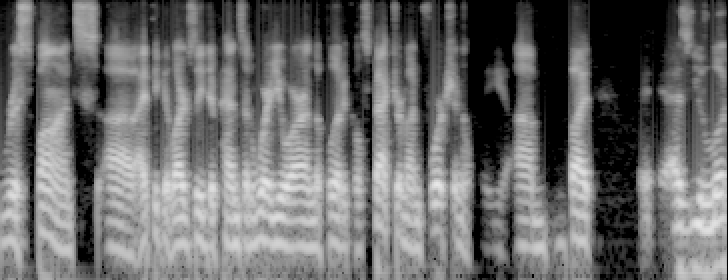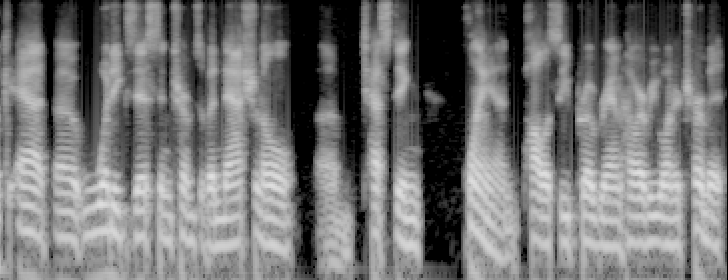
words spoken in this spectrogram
response. Uh, I think it largely depends on where you are on the political spectrum, unfortunately. Um, but as you look at uh, what exists in terms of a national um, testing plan, policy program, however you want to term it,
